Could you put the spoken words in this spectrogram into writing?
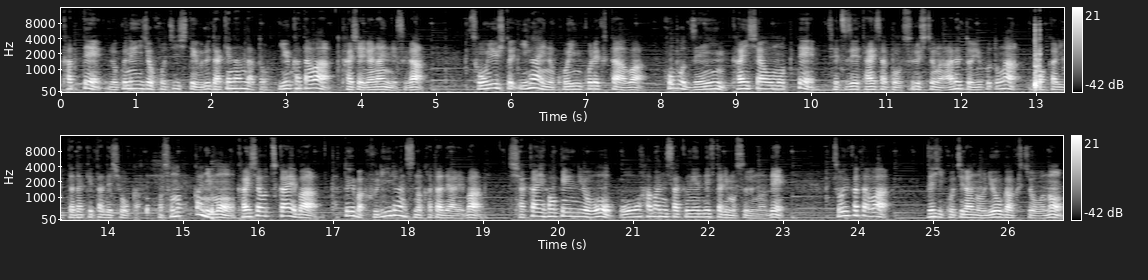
買って6年以上放置して売るだけなんだという方は会社いらないんですがそういう人以外のコインコレクターはほぼ全員会社を持って節税対策をする必要があるということがお分かりいただけたでしょうかその他にも会社を使えば例えばフリーランスの方であれば社会保険料を大幅に削減できたりもするのでそういう方はぜひこちらの両学長の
